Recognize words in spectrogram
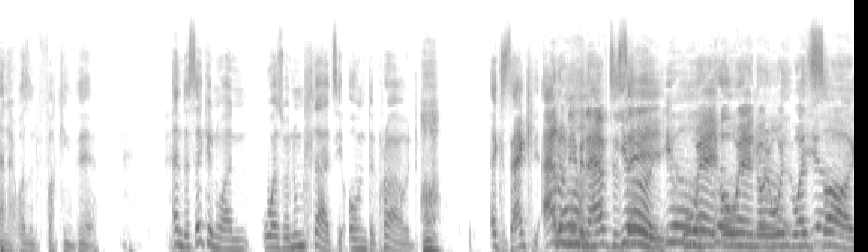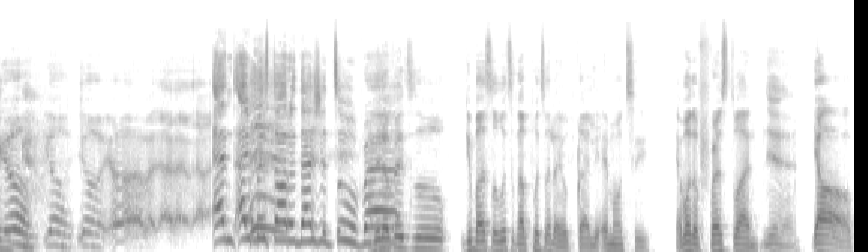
and I wasn't fucking there. And the second one was when Umhlati owned the crowd. Exactly. I don't even have to say where or when or what, what song. Yo, yo, yo, yo. And I missed out on that shit too, bro. Mina mfethu ngibasa ukuthi ngaphuthelwa yokuqala i-MOT. Yabo the first one. Yeah. Yo,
